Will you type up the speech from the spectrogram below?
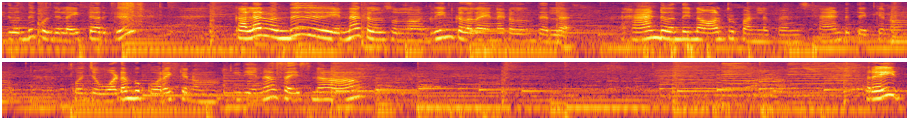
இது வந்து கொஞ்சம் லைட்டாக இருக்குது கலர் வந்து என்ன கலர் சொல்லலாம்? க்ரீன் கலராக என்ன கலர்னு தெரில ஹேண்டு வந்து இன்னும் ஆல்ட்ரு பண்ணல ஃப்ரெண்ட்ஸ் ஹேண்டு தைக்கணும். கொஞ்சம் உடம்பு குறைக்கணும். இது என்ன சைஸ்னால் ரேட்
